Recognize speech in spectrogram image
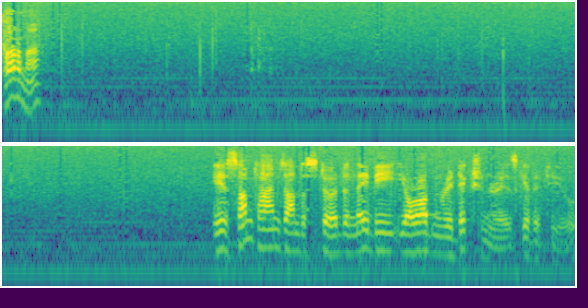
Karma is sometimes understood, and maybe your ordinary dictionaries give it to you,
